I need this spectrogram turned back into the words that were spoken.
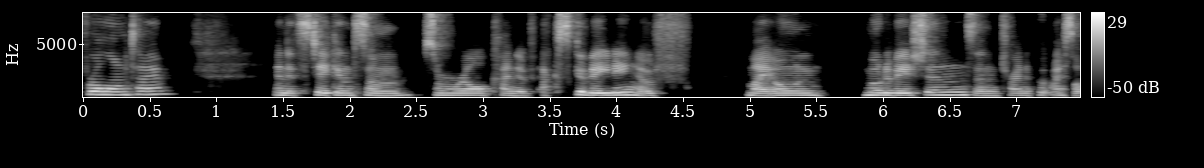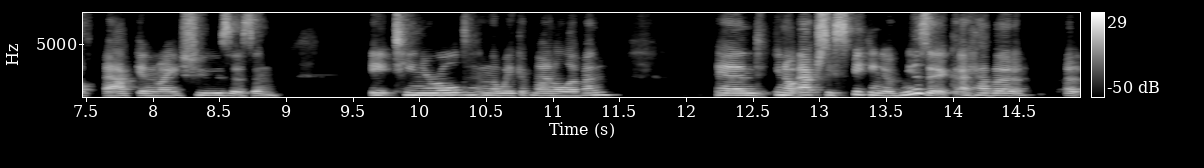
for a long time. And it's taken some some real kind of excavating of my own motivations and trying to put myself back in my shoes as an 18 year old in the wake of 9 11. And, you know, actually speaking of music, I have a, a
